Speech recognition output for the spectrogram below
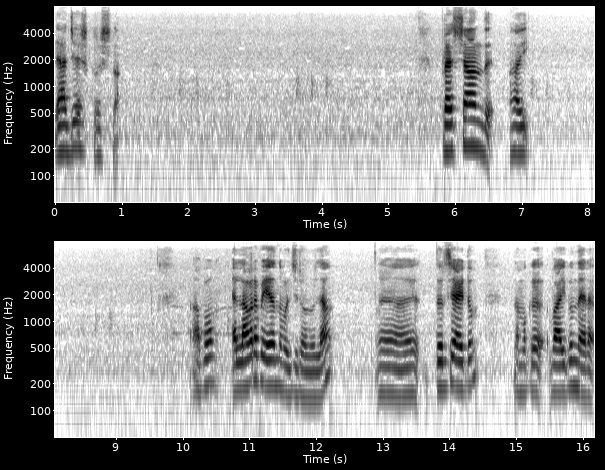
രാജേഷ് കൃഷ്ണ. പ്രശാന്ത്. ഹായ്. അപ്പം എല്ലാവരുടെ പേരൊന്നും വിളിച്ചിട്ടൊന്നുമില്ല. തീർച്ചയായിട്ടും നമുക്ക് വൈകുന്നേരം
